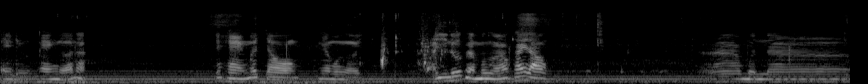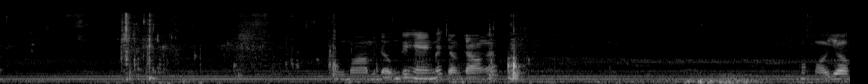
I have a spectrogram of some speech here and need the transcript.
Rồi, hang nữa nè. Cái hang nó tròn. Nha mọi người. Ở dưới nước là mọi người không thấy đâu. À, mình à, mình mò mình đụng cái hang nó tròn tròn á. Móc mồi vô.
